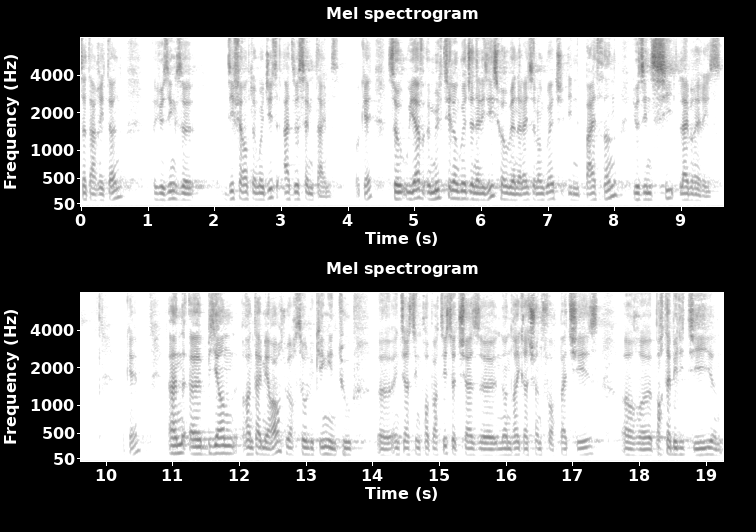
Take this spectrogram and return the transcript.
that are written using the different languages at the same time. Okay, so we have a multi-language analysis where we analyze the language in Python using C libraries. Okay, and uh, beyond runtime errors, we're also looking into uh, interesting properties such as uh, non-regression for patches or uh, portability and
